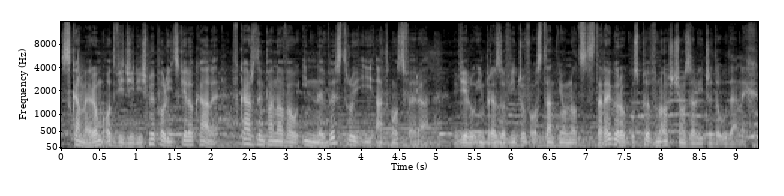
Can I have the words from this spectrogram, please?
Z kamerą odwiedziliśmy polickie lokale. W każdym panował inny wystrój i atmosfera. Wielu imprezowiczów ostatnią noc Starego Roku z pewnością zaliczy do udanych.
